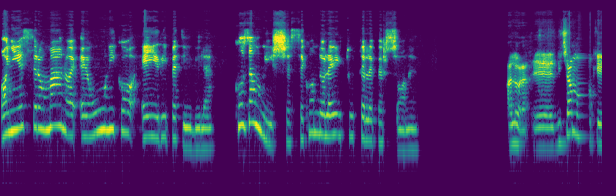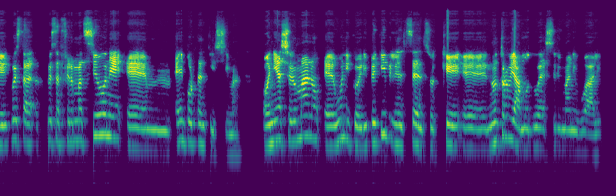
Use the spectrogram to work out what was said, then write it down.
Ogni essere umano è unico e irripetibile. Cosa unisce secondo lei tutte le persone? Allora, eh, diciamo che questa, questa affermazione è, è, importantissima. Ogni essere umano è unico e irripetibile nel senso che eh, non troviamo due esseri umani uguali.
